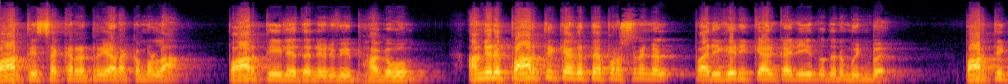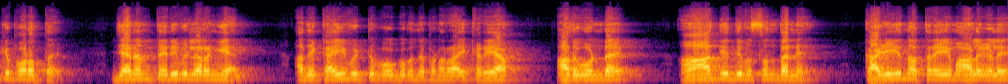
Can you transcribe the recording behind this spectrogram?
പാർട്ടി സെക്രട്ടറി അടക്കമുള്ള പാർട്ടിയിലെ തന്നെ ഒരു വിഭാഗവും അങ്ങനെ പാർട്ടിക്കകത്തെ പ്രശ്നങ്ങൾ പരിഹരിക്കാൻ കഴിയുന്നതിന് മുൻപ് പാർട്ടിക്ക് പുറത്ത് ജനം തെരുവിലിറങ്ങിയാൽ അത് കൈവിട്ടു പോകുമെന്ന് പിണറായിക്കറിയാം അതുകൊണ്ട് ആദ്യ ദിവസം തന്നെ കഴിയുന്നത്രയും ആളുകളെ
